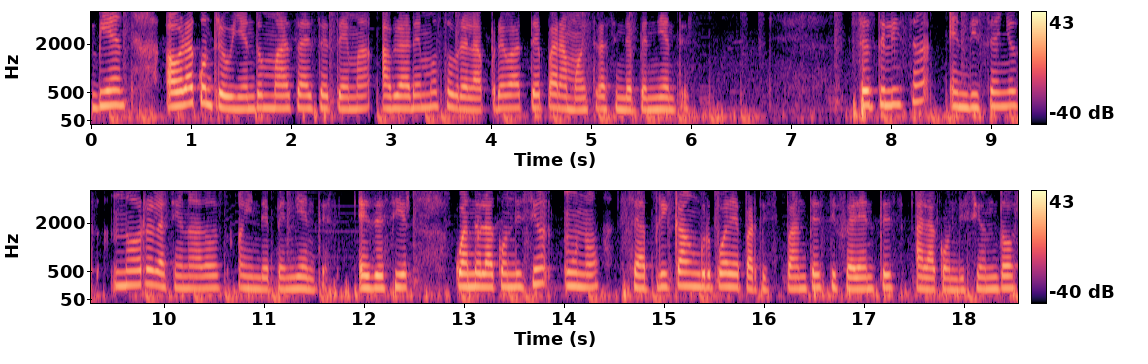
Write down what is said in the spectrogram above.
Bien, ahora contribuyendo más a este tema, hablaremos sobre la prueba T para muestras independientes. Se utiliza en diseños no relacionados o independientes, es decir, cuando la condición 1 se aplica a un grupo de participantes diferentes a la condición 2.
